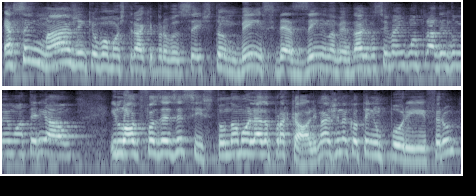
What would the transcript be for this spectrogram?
Essa imagem que eu vou mostrar aqui para vocês, também, esse desenho, na verdade, você vai encontrar dentro do meu material e logo fazer exercício. Então dá uma olhada para cá. Olha. Imagina que eu tenho um porífero.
